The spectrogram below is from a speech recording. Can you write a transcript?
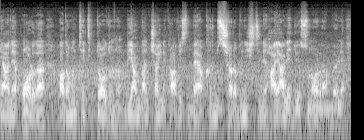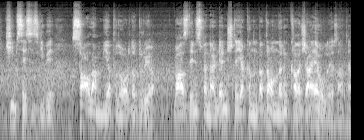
Yani orada adamın tetikte olduğunu, bir yandan çayını kahvesini veya kırmızı şarabını içtiğini hayal ediyorsun oradan böyle kimsesiz gibi sağlam bir yapıda orada duruyor. Bazı deniz fenerlerin işte yakınında da onların kalacağı ev oluyor zaten.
